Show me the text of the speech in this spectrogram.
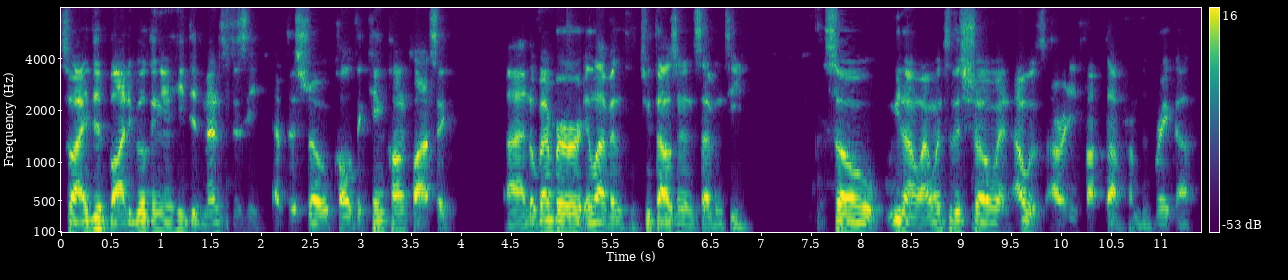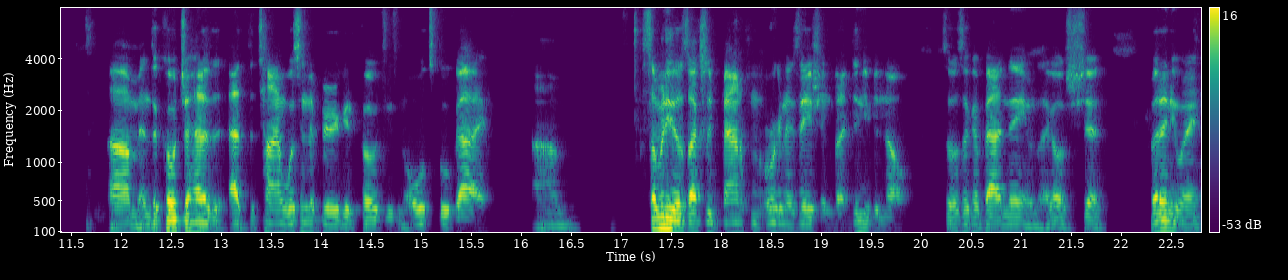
So I did bodybuilding and he did men's physique at this show called the King Kong Classic, uh, November 11th, 2017. So you know, I went to the show and I was already fucked up from the breakup. Um, and the coach I had at the time wasn't a very good coach. He was an old school guy. Um, somebody that was actually banned from the organization, but I didn't even know. So it was like a bad name. Like, oh shit. But anyway,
